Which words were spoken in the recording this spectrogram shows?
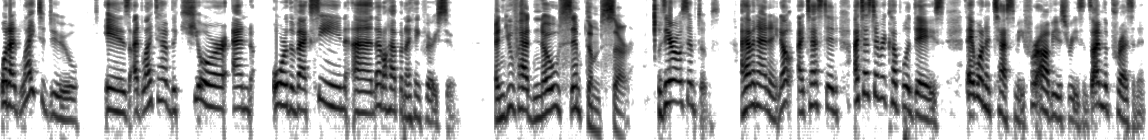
What I'd like to do is I'd like to have the cure and or the vaccine, and that'll happen, I think, very soon. And you've had no symptoms, sir. Zero symptoms. I haven't had any. No, I tested. I test every couple of days. They want to test me for obvious reasons. I'm the president.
